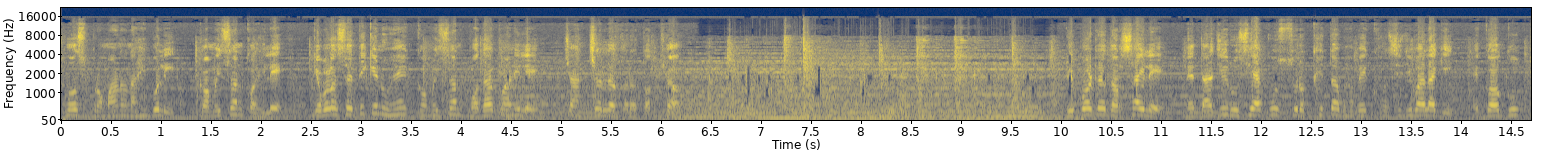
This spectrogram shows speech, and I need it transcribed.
ଠୋସ୍ ପ୍ରମାଣ ନାହିଁ ବୋଲି କମିଶନ କହିଲେ। କେବଳ ସେତିକି ନୁହେଁ କମିଶନ ପଦାକୁ ଆଣିଲେ ଚାଞ୍ଚଲ୍ୟକର ତଥ୍ୟ। ରିପୋର୍ଟରେ ଦର୍ଶାଇଲେ ନେତାଜୀ ରୁଷିଆକୁ ସୁରକ୍ଷିତ ଭାବେ ଖସିଯିବା ଲାଗି ଏକ ଗୁପ୍ତ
